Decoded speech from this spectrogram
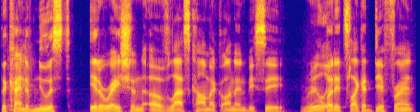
the kind of newest iteration of Last Comic on NBC. Really? But it's like a different.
